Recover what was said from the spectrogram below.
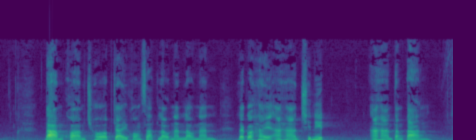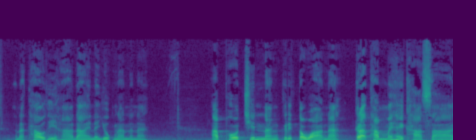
ๆ ตามความชอบใจของสัตว์เหล่านั้นเหล่านั้น แล้วก็ให้อาหารชนิด อาหารต่างๆนะเท่าที่หาได้ในยุคนั้นนะนะอโพชินนางกริตวานะ กระทำไม่ให้ขาดสาย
